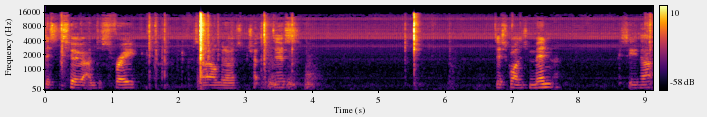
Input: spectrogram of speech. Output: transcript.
Disc 2 and disc 3. So I'm going to check the disc. This one's mint. See that?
